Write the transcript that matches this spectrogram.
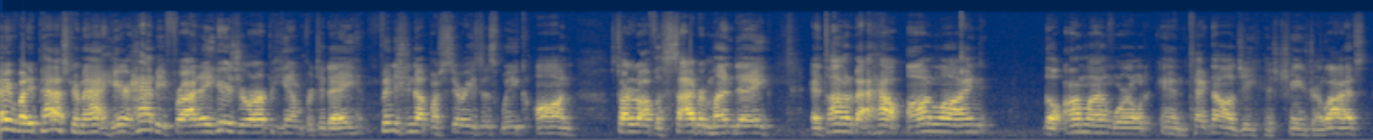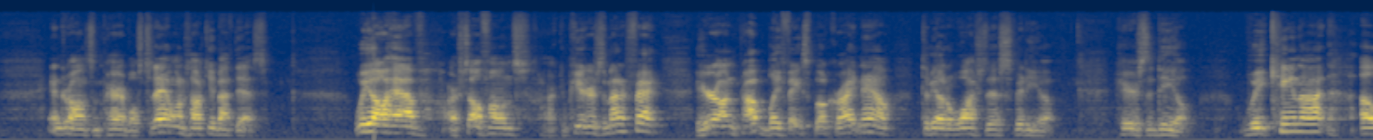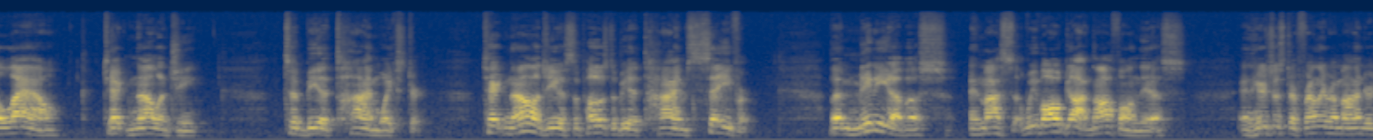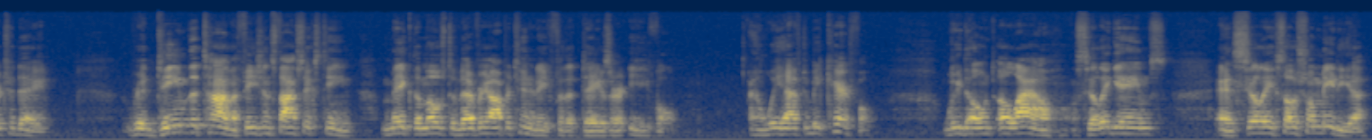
Hey everybody, Pastor Matt here. Happy Friday. Here's your RPM for today. Finishing up our series this week on, started off with Cyber Monday and talking about how online, the online world and technology has changed our lives and drawing some parables. Today I want to talk to you about this. We all have our cell phones, our computers. As a matter of fact, you're on probably Facebook right now to be able to watch this video. Here's the deal. We cannot allow technology to be a time waster. Technology is supposed to be a time saver. But many of us, and my, we've all gotten off on this, and here's just a friendly reminder today. Redeem the time, Ephesians 5.16. Make the most of every opportunity, for the days are evil. And we have to be careful. We don't allow silly games and silly social media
